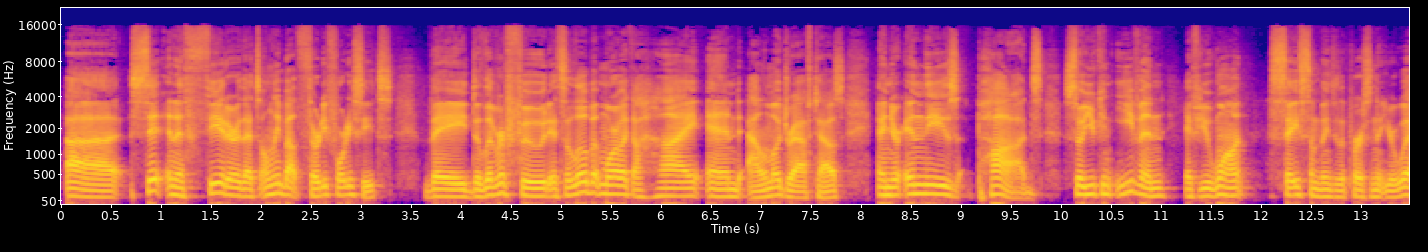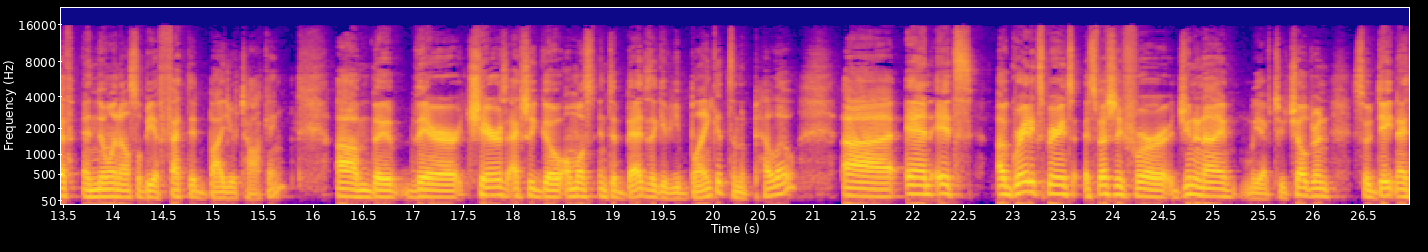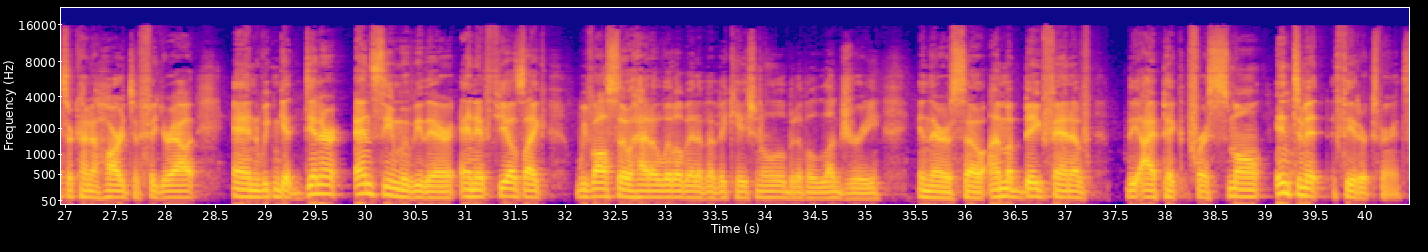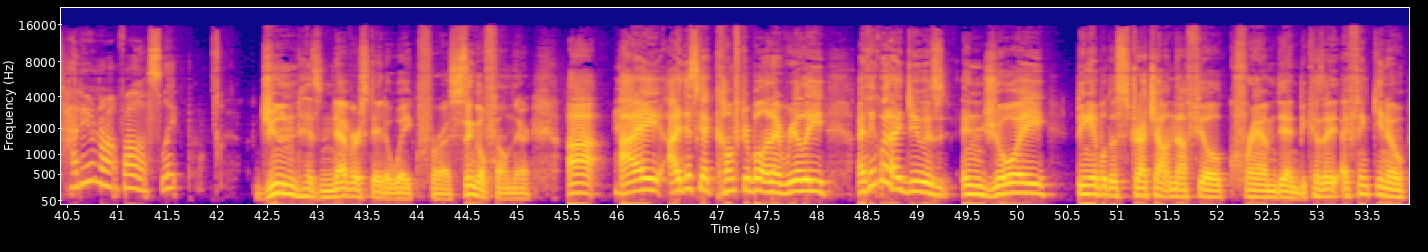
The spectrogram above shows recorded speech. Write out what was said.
uh, sit in a theater that's only about 30, 40 seats. They deliver food. It's a little bit more like a high end Alamo Drafthouse. And you're in these pods. So you can even, if you want, say something to the person that you're with and no one else will be affected by your talking. Um, the, their chairs actually go almost into beds. They give you blankets and a pillow. Uh, and it's, a great experience, especially for June and I. We have two children, so date nights are kind of hard to figure out. And we can get dinner and see a movie there. And it feels like we've also had a little bit of a vacation, a little bit of a luxury in there. So I'm a big fan of the iPic for a small, intimate theater experience. How do you not fall asleep? June has never stayed awake for a single film there. Uh, I I just get comfortable, and I really I think what I do is enjoy being able to stretch out and not feel crammed in because I, I think you know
